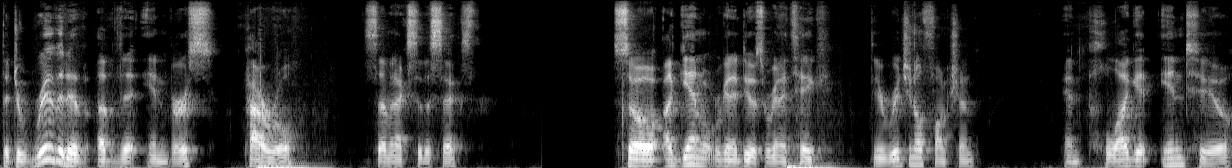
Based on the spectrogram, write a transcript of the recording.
The derivative of the inverse, power rule, 7x to the 6th. So again, what we're going to do is we're going to take the original function and plug it into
